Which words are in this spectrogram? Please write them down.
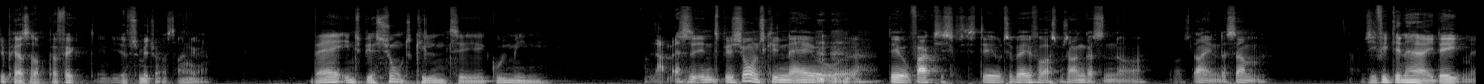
det passer perfekt ind i FC Midtjyllands tankegang. Hvad er inspirationskilden til guldminen? Nej, men altså inspirationskilden er jo, øh, det er jo faktisk, det er jo tilbage fra Rasmus Ankersen og, og Stein, der sammen de fik den her idé med,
